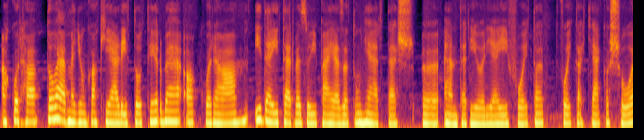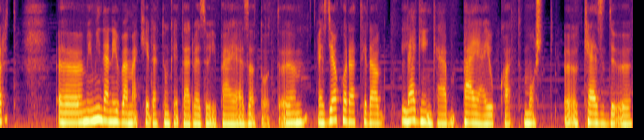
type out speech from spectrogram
akkor, ha tovább megyünk a kiállító térbe, akkor a idei tervezői pályázatunk nyertes interiőrjei folytat, folytatják a sort. Mi minden évben meghirdettünk egy tervezői pályázatot. Ez gyakorlatilag leginkább pályájukat most kezdő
